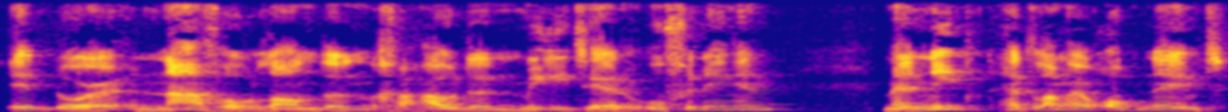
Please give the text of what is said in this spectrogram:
in door NAVO-landen gehouden militaire oefeningen men niet het langer opneemt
